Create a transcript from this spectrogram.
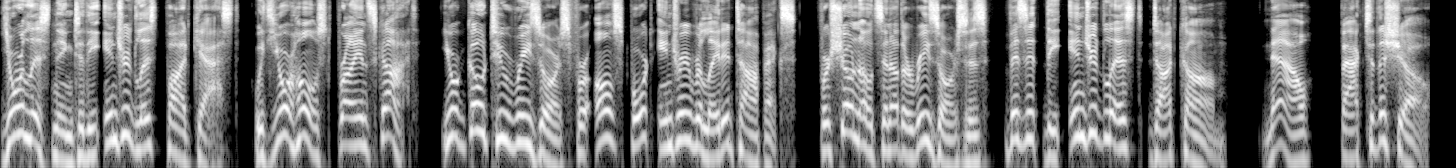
You're listening to the Injured List podcast with your host, Brian Scott, your go to resource for all sport injury related topics. For show notes and other resources, visit theinjuredlist.com. Now, back to the show.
